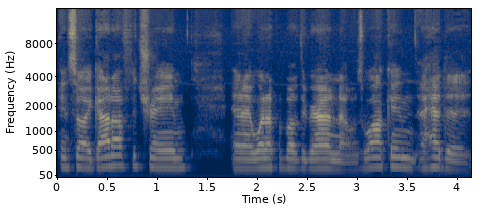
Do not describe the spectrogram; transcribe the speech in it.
And so I got off the train and I went up above the ground and I was walking. I had to,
